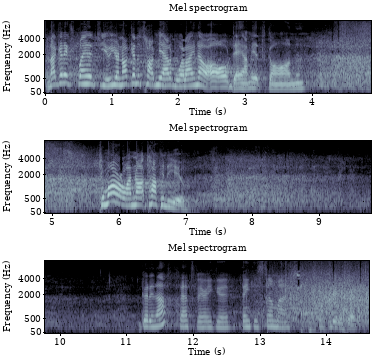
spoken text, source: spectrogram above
I'm not going to explain it to you. You're not going to talk me out of what I know. Oh damn it's gone. Tomorrow I'm not talking to you. Good enough? That's very good. Thank you so much. It's really good really good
